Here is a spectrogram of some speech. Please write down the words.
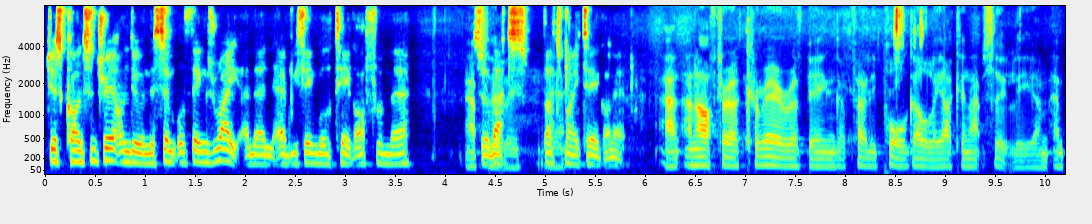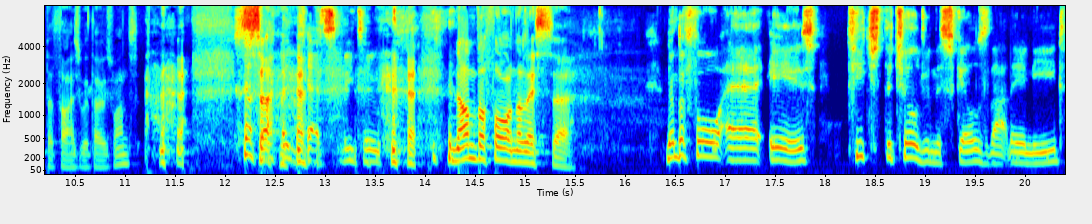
Just concentrate on doing the simple things right, and then everything will take off from there. Absolutely. So that's that's yeah. my take on it. And, and after a career of being a fairly poor goalie, I can absolutely um, empathise with those ones. so, yes, me too. number four on the list, sir. Number four uh, is teach the children the skills that they need.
